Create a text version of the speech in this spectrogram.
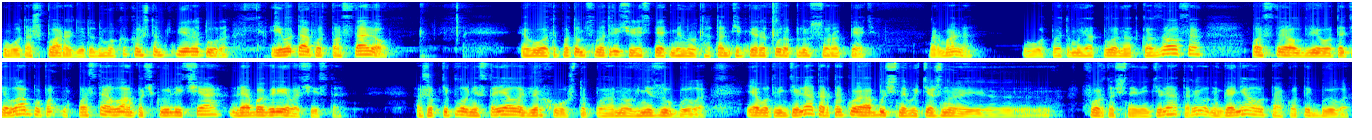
Вот, аж пар идет. Я думаю, какая же там температура. И вот так вот поставил. Вот, и потом смотрю через 5 минут, а там температура плюс 45. Нормально? Вот, поэтому я от плана отказался, поставил две вот эти лампы, поставил лампочку Ильича для обогрева чисто. А чтобы тепло не стояло вверху, чтобы оно внизу было. Я вот вентилятор, такой обычный вытяжной э, форточный вентилятор, и он гонял вот так вот и было.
